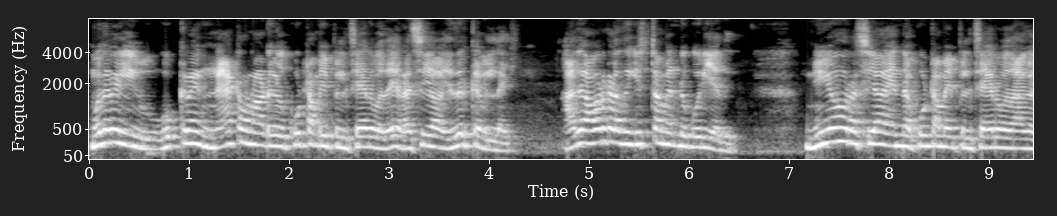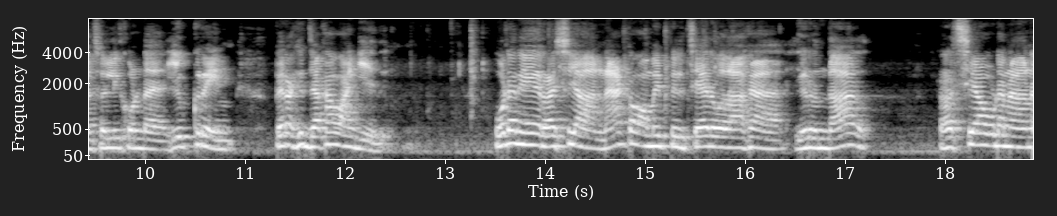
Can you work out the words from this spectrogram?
முதலில் உக்ரைன் நேட்டோ நாடுகள் கூட்டமைப்பில் சேருவதை ரஷ்யா எதிர்க்கவில்லை. அது அவர்களது இஷ்டம் என்று கூறியது. நியோ ரஷ்யா என்ற கூட்டமைப்பில் சேருவதாக சொல்லிக்கொண்ட யுக்ரைன் பிறகு ஜகா வாங்கியது. உடனே ரஷ்யா நேட்டோ அமைப்பில் சேருவதாக இருந்தால் ரஷ்யாவுடனான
